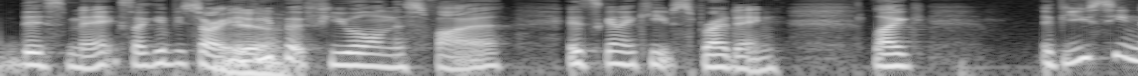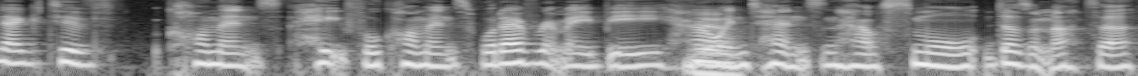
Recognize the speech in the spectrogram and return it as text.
this mix, like if you sorry, if you put fuel on this fire, it's gonna keep spreading. Like if you see negative comments, hateful comments, whatever it may be, how Yeah. intense and how small, doesn't matter.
